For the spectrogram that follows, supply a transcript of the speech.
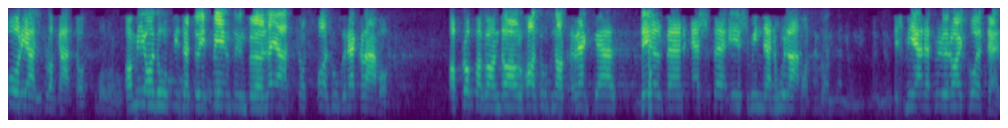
óriás plakátok. A mi adófizetői pénzünkből lejátszott hazug reklámok. A propaganda, ahol hazudnak reggel, délben, este és minden hullámoszon. És milyen repülő rajt volt ez?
